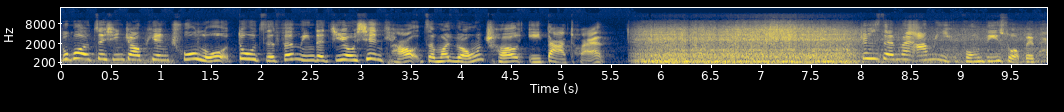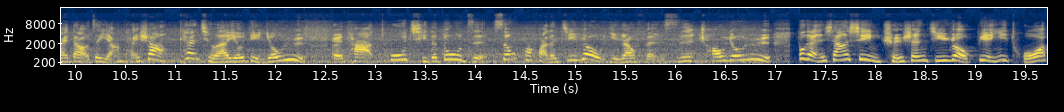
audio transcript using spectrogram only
不过最新照片出炉，肚子分明的肌肉线条怎么融成一大团？在迈阿密，冯迪索被拍到在阳台上，看起来有点忧郁，而他凸起的肚子、松垮垮的肌肉也让粉丝超忧郁，不敢相信全身肌肉变一坨，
